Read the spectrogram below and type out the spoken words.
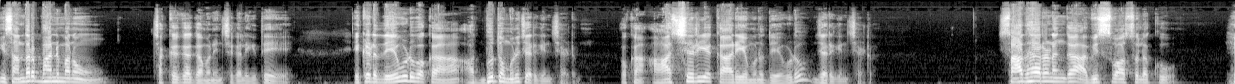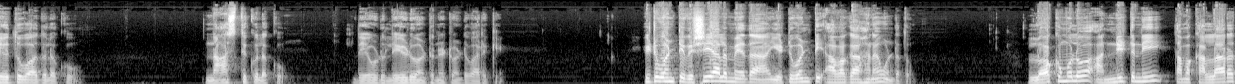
ఈ సందర్భాన్ని మనం చక్కగా గమనించగలిగితే ఇక్కడ దేవుడు ఒక అద్భుతమును జరిగించాడు. ఒక ఆశ్చర్య కార్యమును దేవుడు జరిగించాడు. సాధారణంగా అవిశ్వాసులకు హేతువాదులకు నాస్తికులకు దేవుడు లేడు అంటున్నటువంటి వారికి ఇటువంటి విషయాల మీద ఎటువంటి అవగాహన ఉండదు. లోకములో అన్నిటినీ తమ కల్లారా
